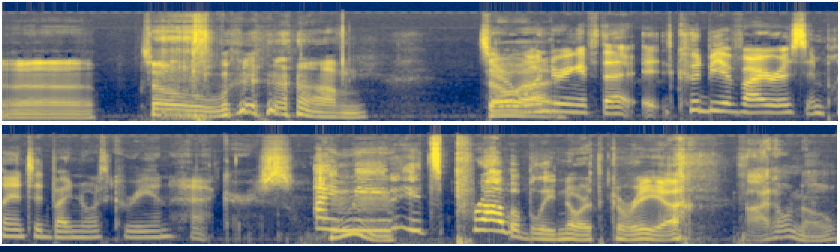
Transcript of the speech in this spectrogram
Uh so um so They're uh, wondering if that it could be a virus implanted by North Korean hackers. I mean, it's probably North Korea. I don't know.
